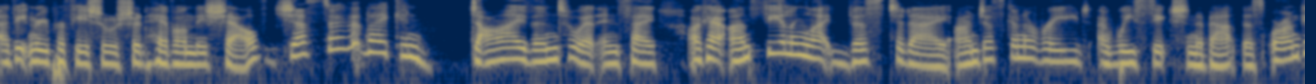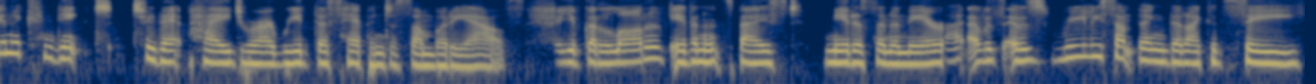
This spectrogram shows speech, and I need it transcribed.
a veterinary professional should have on their shelf just so that they can dive into it and say, okay, I'm feeling like this today. I'm just going to read a wee section about this, or I'm going to connect to that page where I read this happen to somebody else. You've got a lot of evidence based medicine in there. It was it was really something that I could see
